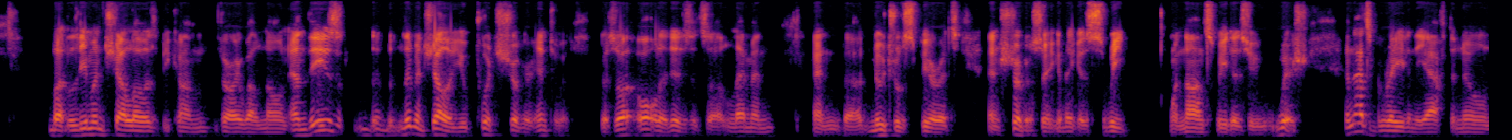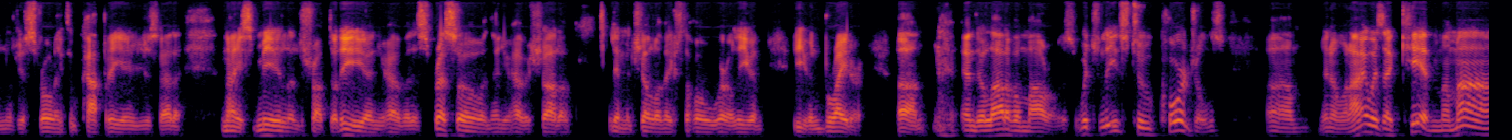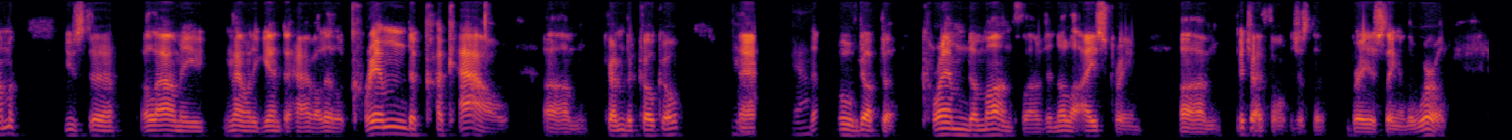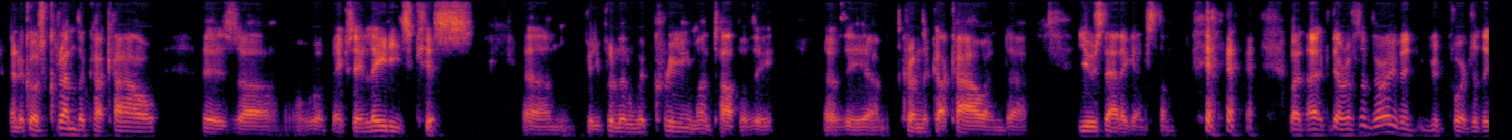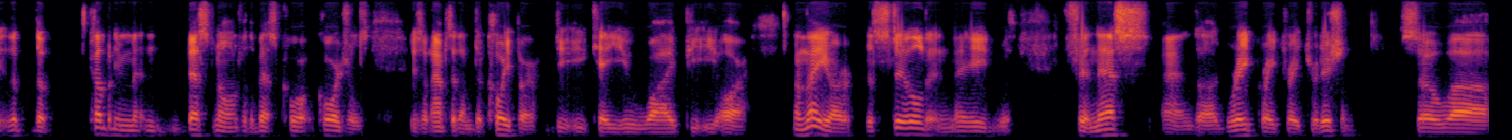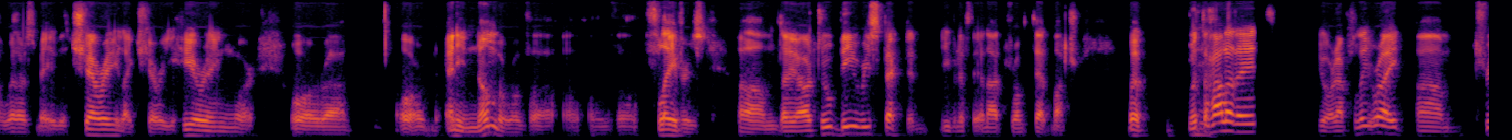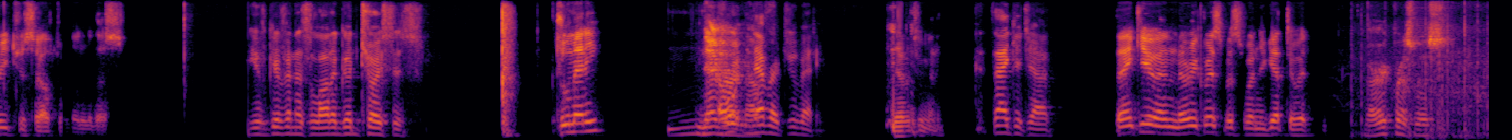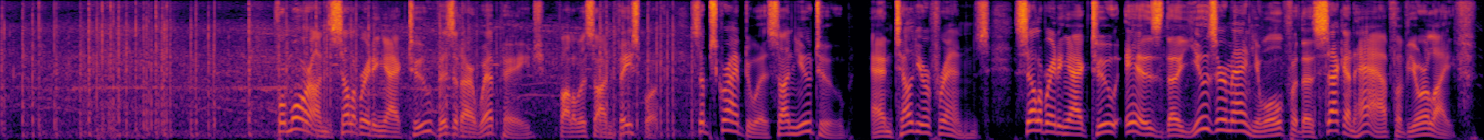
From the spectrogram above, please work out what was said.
but limoncello has become very well known. And these the, limoncello, you put sugar into it because all, it is it's a lemon and uh, neutral spirits and sugar, so you can make it as sweet or non-sweet as you wish. And that's great in the afternoon if you're strolling through Capri and you just had a nice meal in the trattoria and you have an espresso and then you have a shot of limoncello makes the whole world even even brighter. Um, and there are a lot of amaros, which leads to cordials. Um, you know, when I was a kid, my mom used to allow me now and again to have a little creme de cacao, um, creme de cocoa. Yeah, yeah. That moved up to creme de menthe, uh, vanilla ice cream, um, which I thought was just the greatest thing in the world. And of course, creme de cacao is uh, what makes a lady's kiss. Um, you put a little whipped cream on top of the of the um, creme de cacao and uh, use that against them. but uh, there are some very, very good cordial. The, the, the company best known for the best cor- cordials is in Amsterdam, De Kuyper, D E K U Y P E R. And they are distilled and made with finesse and uh, great, great, great tradition. So uh, whether it's made with cherry, like Cherry Heering, or or uh, or any number of, uh, of uh, flavors, um, they are to be respected, even if they're not drunk that much. But with the holidays, you're absolutely right. Um, treat yourself to a little of this. You've given us a lot of good choices. Too many? Never Oh. Never too many. Never too many. Thank you, John. Thank you, and Merry Christmas when you get to it. Merry Christmas. For more on Celebrating Act Two, visit our webpage, follow us on Facebook, subscribe to us on YouTube, and tell your friends. Celebrating Act Two is the user manual for the second half of your life.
